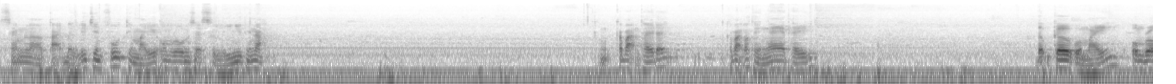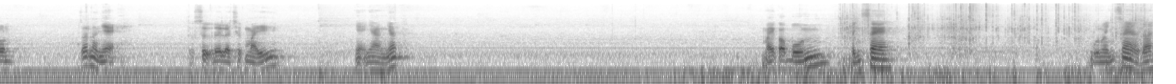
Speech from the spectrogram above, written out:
xem là tại 7 lít trên phút thì máy Omron sẽ xử lý như thế nào. Các bạn thấy đấy các bạn có thể nghe thấy động cơ của máy Omron rất là nhẹ. Thực sự đây là chiếc máy nhẹ nhàng nhất. Máy có 4 bánh xe. 4 bánh xe ở đây.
